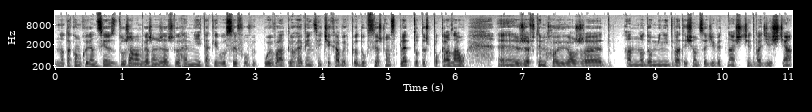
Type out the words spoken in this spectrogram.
no ta konkurencja jest duża, mam wrażenie, że trochę mniej takiego syfu wypływa, trochę więcej ciekawych produkcji, zresztą Splet to też pokazał, e, że w tym horrorze Anno Domini 2019-20,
